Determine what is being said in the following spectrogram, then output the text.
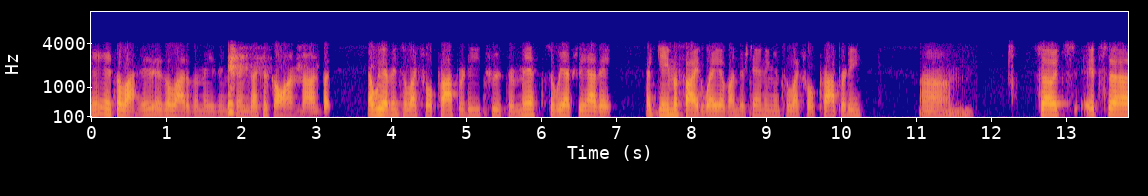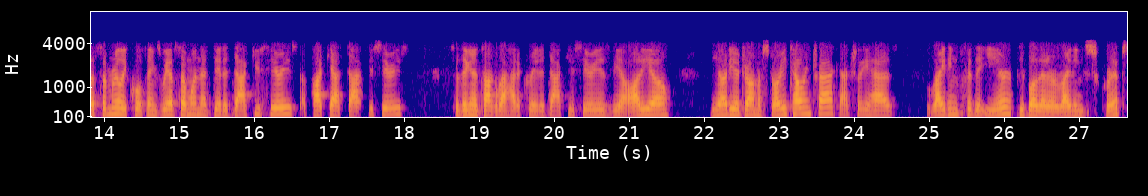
it's a lot. It's a lot of amazing things. I could go on and on, but uh, we have intellectual property, truth or myth. So we actually have a, a gamified way of understanding intellectual property. Um, so it's it's uh, some really cool things. We have someone that did a docu series, a podcast docu series. So they're going to talk about how to create a docu series via audio. The audio drama storytelling track actually has writing for the ear, people that are writing scripts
